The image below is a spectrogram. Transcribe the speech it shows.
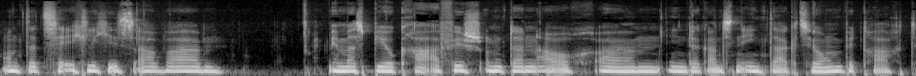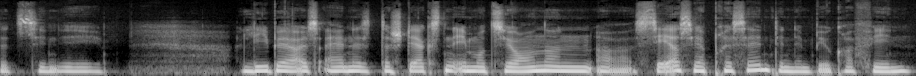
Und tatsächlich ist aber wenn man es biografisch und dann auch ähm, in der ganzen Interaktion betrachtet, sind die Liebe als eine der stärksten Emotionen äh, sehr, sehr präsent in den Biografien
